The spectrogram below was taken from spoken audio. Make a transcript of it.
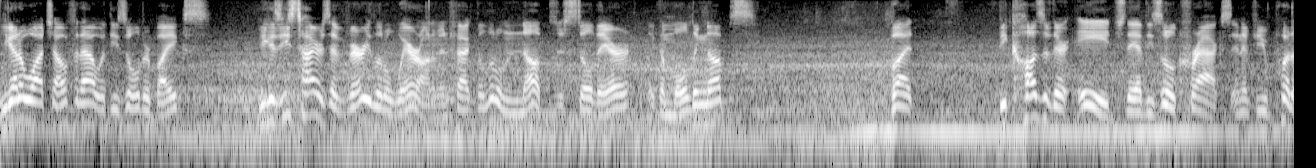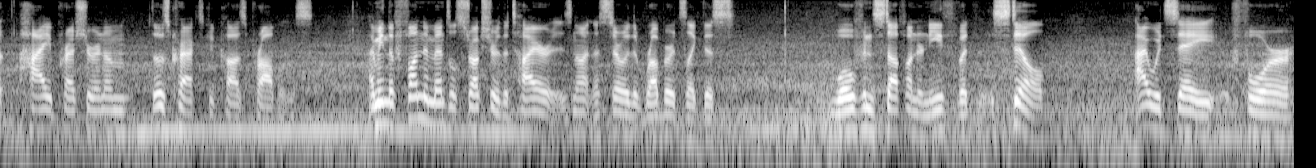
You gotta watch out for that with these older bikes because these tires have very little wear on them. In fact, the little nubs are still there, like the molding nubs. But because of their age, they have these little cracks, and if you put high pressure in them, those cracks could cause problems. I mean, the fundamental structure of the tire is not necessarily the rubber, it's like this woven stuff underneath, but still, I would say for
